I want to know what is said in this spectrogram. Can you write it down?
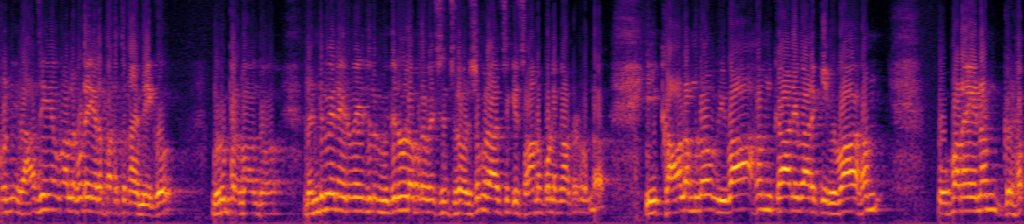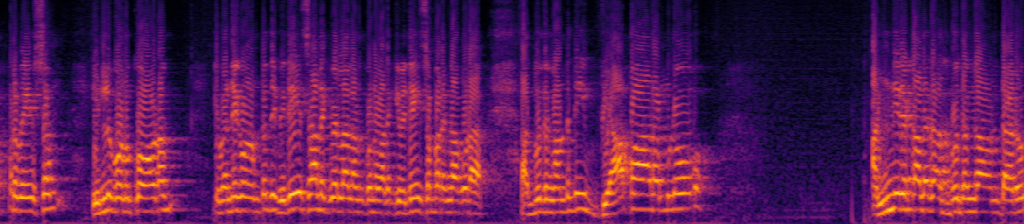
కొన్ని రాజయోగాలు కూడా ఏర్పడుతున్నాయి మీకు. గురు ప్రభావంతో రెండు వేల ఇరవై ఐదులో మిథునంలో ప్రవేశించిన వృషభ రాశికి సానుకూలంగా ఉండకుండా ఈ కాలంలో వివాహం కాని వారికి వివాహం ఉపనయనం గృహప్రవేశం ఇల్లు కొనుక్కోవడం ఇవన్నీ కూడా ఉంటుంది. విదేశాలకు వెళ్ళాలనుకున్న వారికి విదేశపరంగా కూడా అద్భుతంగా ఉంటుంది. వ్యాపారంలో అన్ని రకాలుగా అద్భుతంగా ఉంటారు.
